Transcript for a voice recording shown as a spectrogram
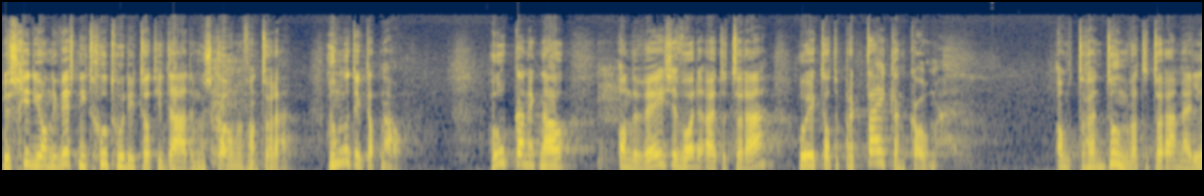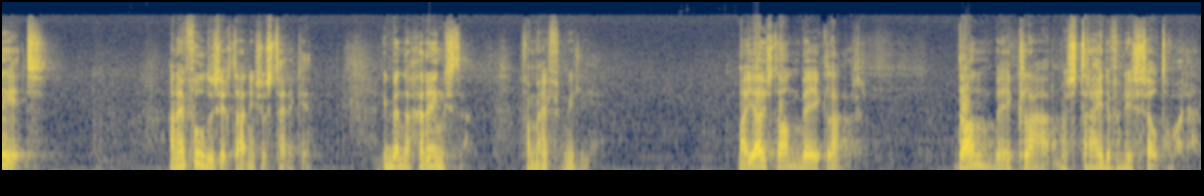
Dus Gideon die wist niet goed hoe hij tot die daden moest komen van Torah. Hoe moet ik dat nou? Hoe kan ik nou onderwezen worden uit de Torah, hoe ik tot de praktijk kan komen? Om te gaan doen wat de Torah mij leert. En hij voelde zich daar niet zo sterk in. Ik ben de geringste van mijn familie. Maar juist dan ben je klaar. Dan ben je klaar om een strijder van Israël te worden.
